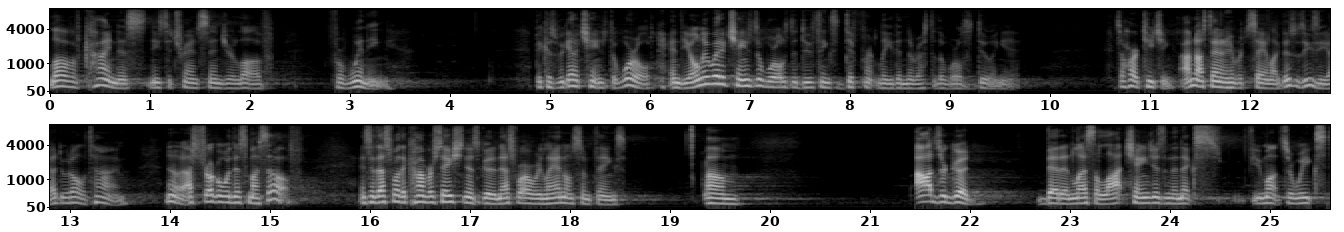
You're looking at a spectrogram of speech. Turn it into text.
love of kindness needs to transcend your love for winning. Because we got to change the world. And the only way to change the world is to do things differently than the rest of the world is doing it. It's a hard teaching. I'm not standing here saying, like, this is easy. I do it all the time. No, I struggle with this myself. And so that's why the conversation is good, and that's why we land on some things. Um, odds are good that unless a lot changes in the next few months or weeks,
